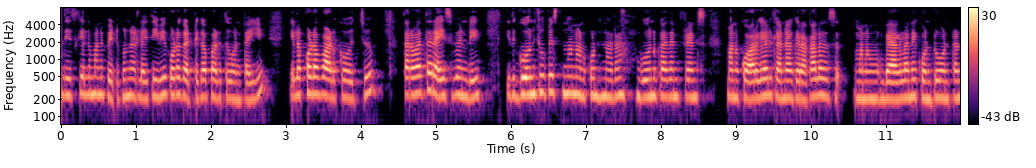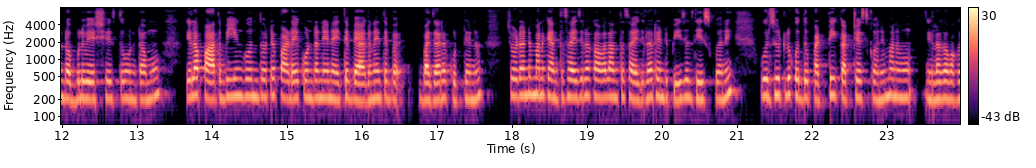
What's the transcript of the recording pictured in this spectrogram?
తీసుకెళ్ళి మనం పెట్టుకున్నట్లయితే ఇవి కూడా గట్టిగా పడుతూ ఉంటాయి. ఇలా కూడా వాడుకోవచ్చు. తర్వాత రైస్ బండి ఇది గోను చూపిస్తున్నాను అనుకుంటున్నారా? గోను కాదండి ఫ్రెండ్స్ మన కూరగాయలకి అనేక రకాల మనం బ్యాగులని కొంటూ ఉంటాం డబ్బులు వేస్ట్ చేస్తూ ఉంటాము. ఇలా పాత బియ్యం గోనుతోటే పడేయకుండా నేనైతే బ్యాగ్నైతే బ బజారే కుట్టాను. చూడండి మనకి ఎంత సైజులో కావాలో అంత సైజులో రెండు పీసులు తీసుకొని ఉరిసుట్లు కొద్దిగా పట్టి కట్ చేసుకొని మనం ఇలాగ ఒక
